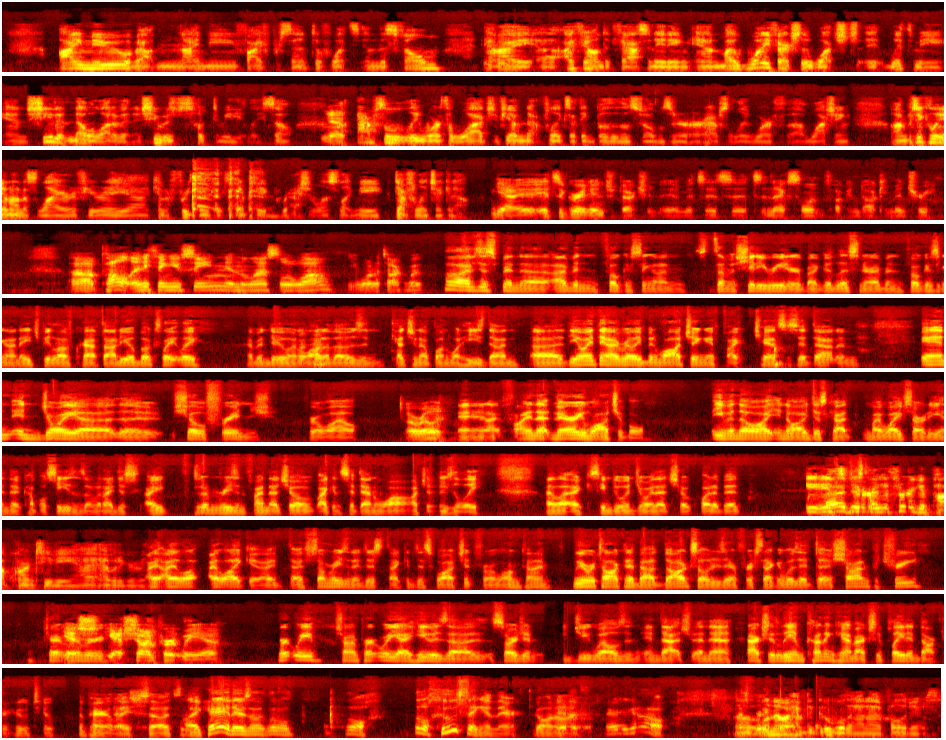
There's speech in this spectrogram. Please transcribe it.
I knew about 95% of what's in this film, and I uh, I found it fascinating. And my wife actually watched it with me, and she didn't know a lot of it, and she was just hooked immediately. So yeah. absolutely worth a watch. If you have Netflix, I think both of those films are, are absolutely worth uh, watching. Um, particularly An Honest Liar. If you're a uh, kind of free thinker, skeptic, rationalist like me, definitely check it out. Yeah, it's a great introduction to him. It's it's it's an excellent fucking documentary. Uh, Paul, anything you've seen in the last little while you want to talk about? Oh, I've just been uh, I've been focusing on since I'm a shitty reader but a good listener. I've been focusing on H.P. Lovecraft audiobooks lately. I've been doing a lot of those and catching up on what he's done. Uh, the only thing I've really been watching, if I chance to sit down and and enjoy uh, the show Fringe for a while, Oh, really? and I find that very watchable. Even though I, you know, I just got my wife's already into a couple seasons of it. I just, I some reason find that show I can sit down and watch it easily. I, li- I seem to enjoy that show quite a bit. It's, Uh, just very, like- it's very good popcorn TV. I, I would agree with I that. I, li- I like it. I, I for some reason it just I could just watch it for a long time. We were talking about dog soldiers there for a second. Was it uh, Sean Petrie? Can't Yeah, remember. sh- yeah, Sean Pertwee. Yeah, Pertwee, Sean Pertwee. Yeah, he was uh, Sergeant G. Wells in, in that, sh- and uh, actually Liam Cunningham actually played in Doctor Who too. Apparently, Nice. so it's like, hey, there's a little, little, little Who thing in there going on. Yeah. There you go. That's Oh, pretty well, now cool. I have to Google that. I apologize.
